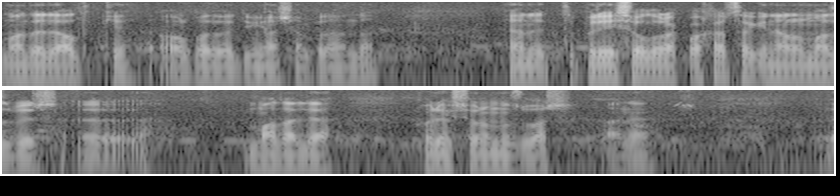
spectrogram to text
madalya aldık ki Avrupa ve Dünya Şampiyonlarında. Yani bireysel olarak bakarsak inanılmaz bir e, madalya koleksiyonumuz var. Hani e,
